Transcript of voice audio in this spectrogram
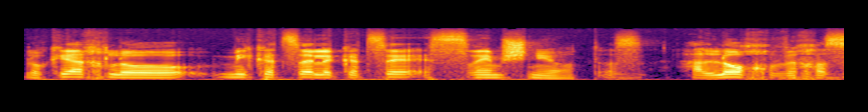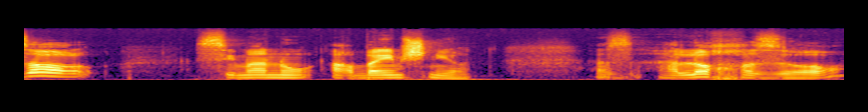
לוקח לו מקצה לקצה 20 שניות. אז הלוך וחזור סימנו 40 שניות. אז הלוך חזור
